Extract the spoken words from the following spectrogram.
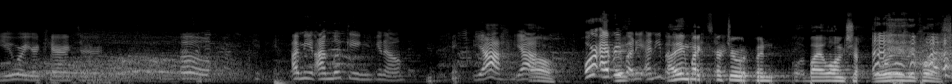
You or your character? Oh. I mean, I'm looking, you know. Yeah, yeah. Oh. Or everybody, I, anybody. I think my answer. character would win by a long shot. It wouldn't even close.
